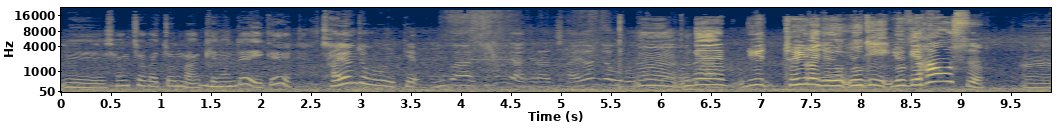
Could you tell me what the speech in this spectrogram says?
네, 상처가 좀 많긴 음. 한데 이게 자연적으로 이렇게 누가 이렇게 한 게 아니라 자연적으로 음, 생긴 거라. 이게 이게 저희가 이제 요- 여기 여기 하우스 어,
